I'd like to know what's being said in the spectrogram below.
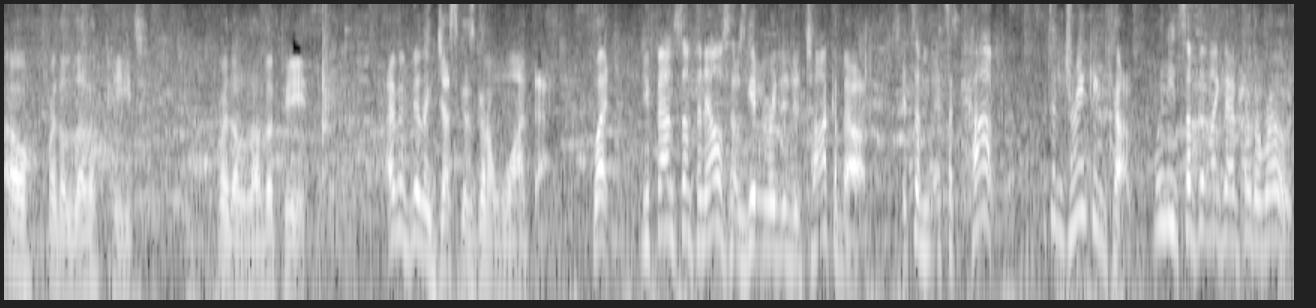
Oh, for the love of Pete. For the love of Pete. I have a feeling Jessica's gonna want that. But you found something else I was getting ready to talk about. It's a it's a cup. It's a drinking cup. We need something like that for the road.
